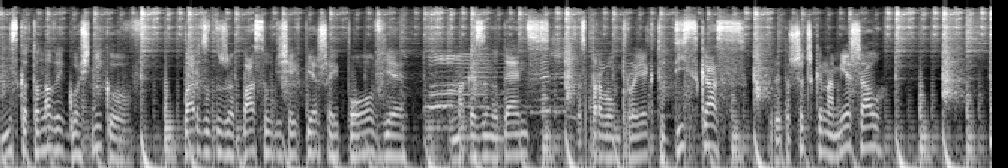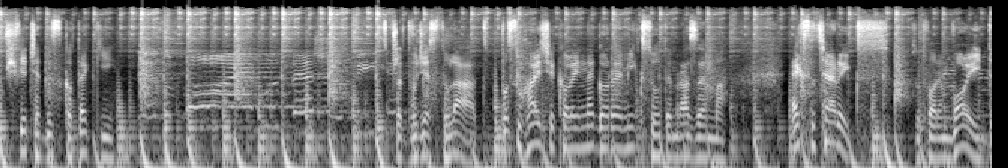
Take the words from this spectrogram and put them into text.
y, niskotonowych głośników. Bardzo dużo basów dzisiaj w pierwszej połowie magazynu Dance za sprawą projektu Discus, który troszeczkę namieszał w świecie dyskoteki sprzed 20 lat. Posłuchajcie kolejnego remiksu, tym razem Exoterics z utworem Void.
